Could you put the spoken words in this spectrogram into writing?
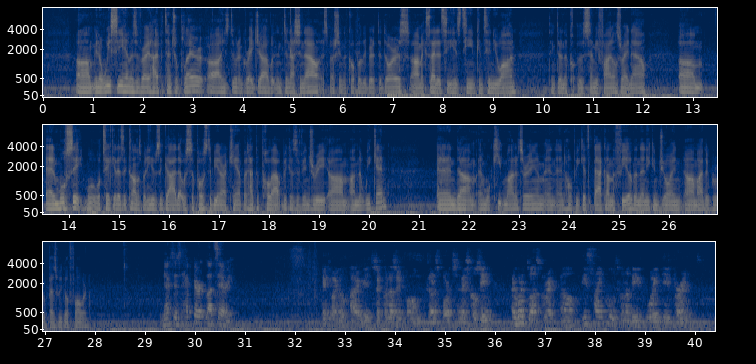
Um, you know, we see him as a very high potential player. Uh, he's doing a great job with Internacional, especially in the Copa Libertadores. I'm excited to see his team continue on. I think they're in the semifinals right now. Um, and we'll see. We'll, we'll take it as it comes. But he was a guy that was supposed to be in our camp, but had to pull out because of injury um, on the weekend. And um, and we'll keep monitoring him and, and hope he gets back on the field, and then he can join um, either group as we go forward. Next is Hector Lazzeri. Thanks, Michael. Hi, it's Hector Lazzeri from Claro Sports in Mexico City. I wanted to ask Gregg, uh, this cycle is going to be way different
